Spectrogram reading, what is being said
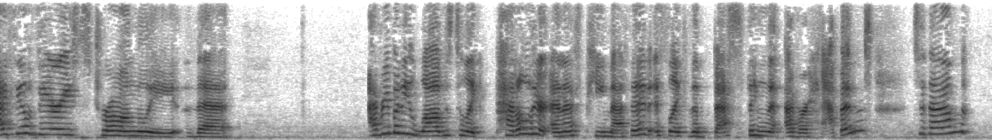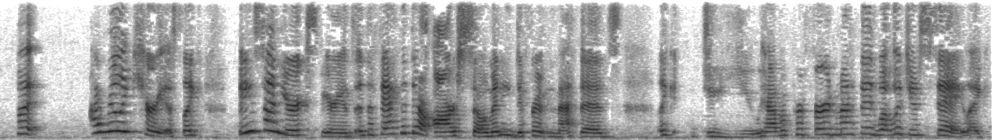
I feel very strongly that everybody loves to like peddle their NFP method. It's like the best thing that ever happened to them. But I'm really curious, like based on your experience and the fact that there are so many different methods, like do you have a preferred method? What would you say? Like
